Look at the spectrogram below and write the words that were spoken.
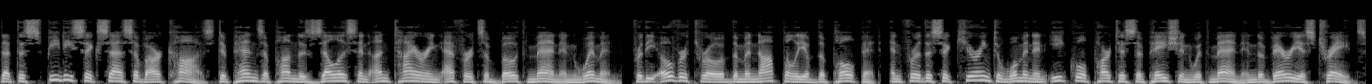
that the speedy success of our cause depends upon the zealous and untiring efforts of both men and women, for the overthrow of the monopoly of the pulpit, and for the securing to woman an equal participation with men in the various trades,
